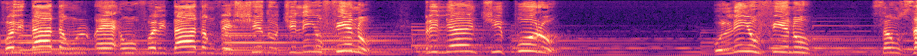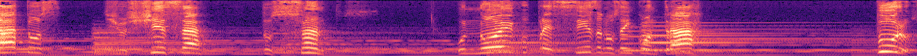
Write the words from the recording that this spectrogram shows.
foi-lhe dada, um, é, um, foi dada um vestido de linho fino, brilhante e puro. O linho fino são os atos de justiça dos santos. O noivo precisa nos encontrar puros.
